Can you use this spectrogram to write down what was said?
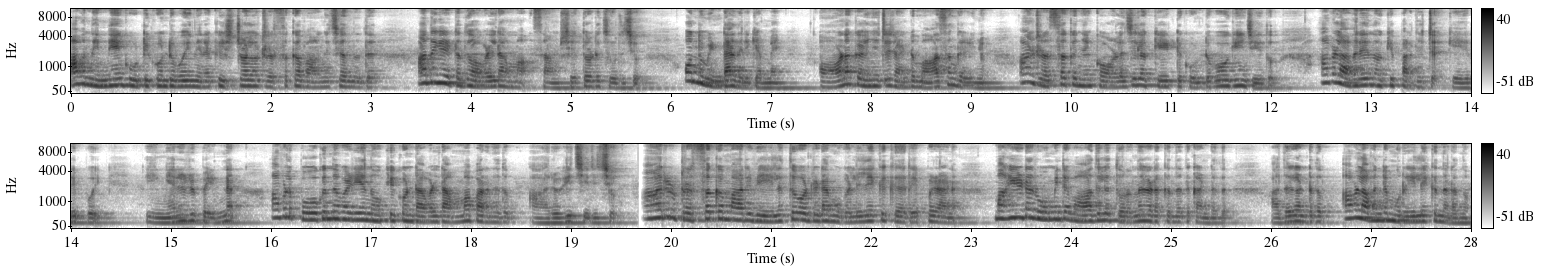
അവൻ നിന്നെയും കൂട്ടിക്കൊണ്ടുപോയി നിനക്ക് ഇഷ്ടമുള്ള ഡ്രസ്സൊക്കെ വാങ്ങിച്ചു തന്നത് അത് കേട്ടതും അവളുടെ അമ്മ സംശയത്തോടെ ചോദിച്ചു ഒന്നും മിണ്ടാതിരിക്കമ്മേ ഓണം കഴിഞ്ഞിട്ട് രണ്ട് മാസം കഴിഞ്ഞു. ആ ഡ്രസ്സൊക്കെ ഞാൻ കോളേജിലൊക്കെ ഇട്ട് കൊണ്ടുപോവുകയും ചെയ്തു. അവൾ അവരെ നോക്കി പറഞ്ഞിട്ട് കയറിപ്പോയി ഇങ്ങനൊരു പെണ്ണ് അവൾ പോകുന്ന വഴിയെ നോക്കിക്കൊണ്ട് അവളുടെ അമ്മ പറഞ്ഞതും ആരോഹി ചിരിച്ചു. ആരും ഡ്രസ്സൊക്കെ മാറി വെയിലത്ത് കൊണ്ടിടാൻ മുകളിലേക്ക് കയറിയപ്പോഴാണ് മഹിയുടെ റൂമിന്റെ വാതിൽ തുറന്നു കിടക്കുന്നത് കണ്ടത്. അത് കണ്ടതും അവൾ അവന്റെ മുറിയിലേക്ക് നടന്നു.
